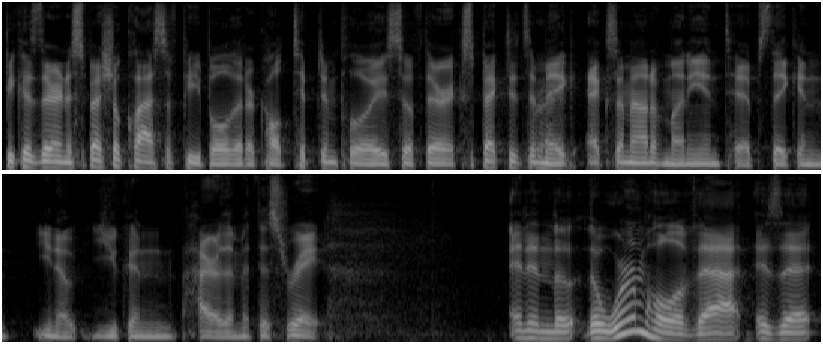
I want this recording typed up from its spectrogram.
because they're in a special class of people that are called tipped employees. So if they're expected to Right. make X amount of money in tips, they can you know you can hire them at this rate. And then the the wormhole of that is that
